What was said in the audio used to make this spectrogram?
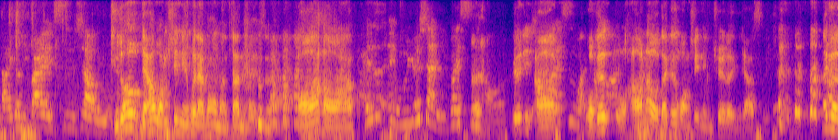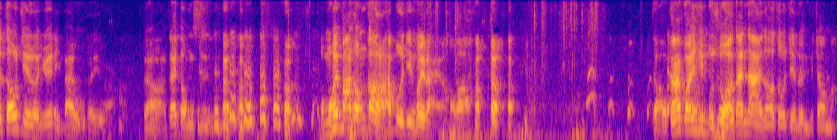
哪一个礼拜四下午？你说等下王心凌会来帮我们站台是吗？好啊，好啊。还是哎，我们约下礼拜四好了。约定好啊，我跟我好，那我再跟王心凌确认一下时间。那个周杰伦约礼拜五可以吗？对啊，在东市，我们会发通告了，他不一定会来了，好不好？对，我跟他关系不错啊，但大家也知道周杰伦比较忙，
